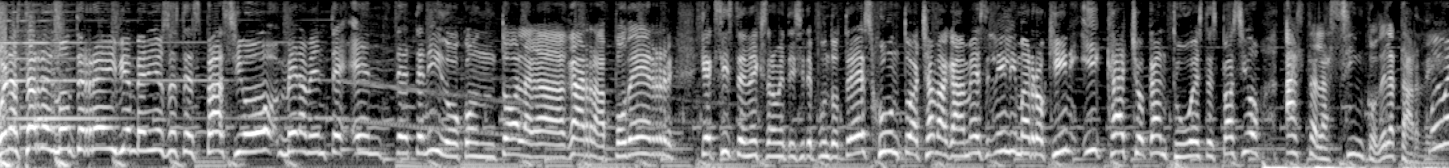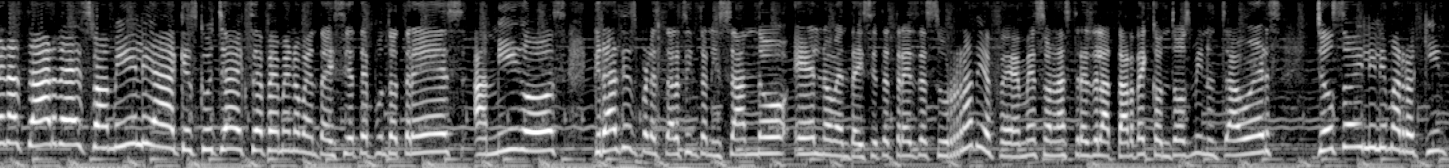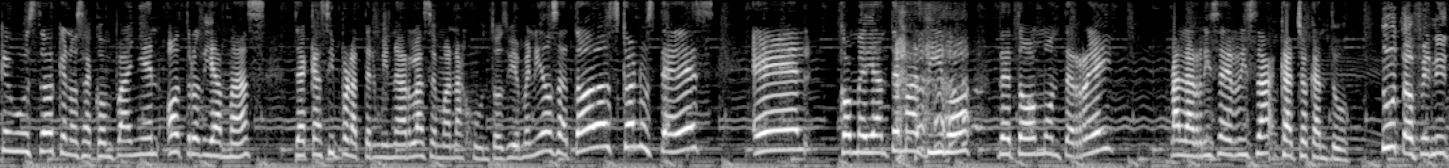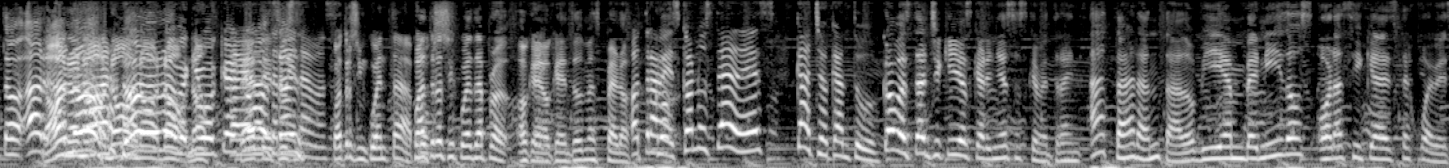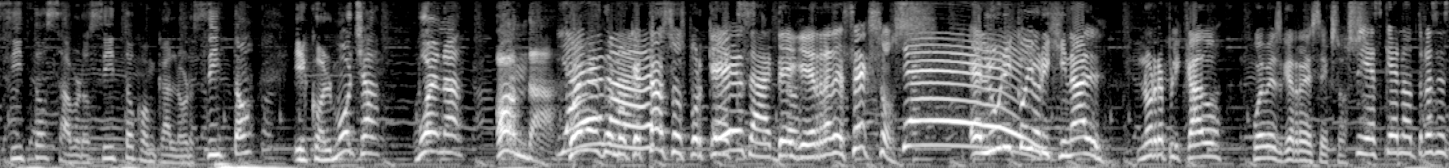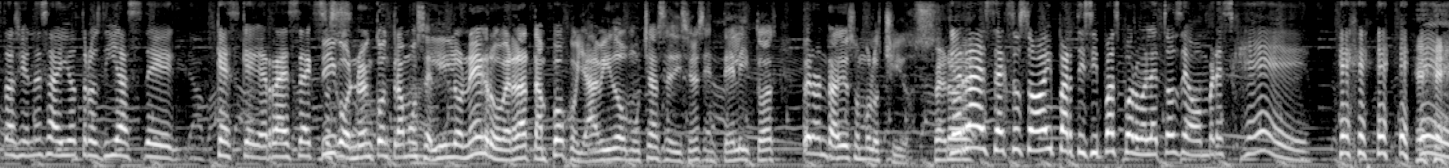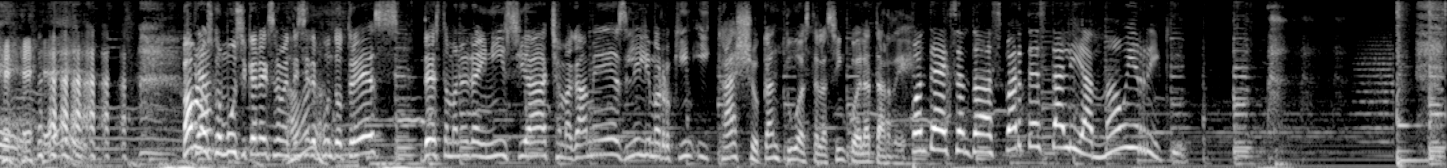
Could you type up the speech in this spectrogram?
Buenas tardes Monterrey, bienvenidos a este espacio meramente entretenido con toda la garra, poder que existe en Extra 97.3 junto a Chama Gámez, Lili Marroquín y Cacho Cantú. Este espacio hasta las 5 de la tarde. Muy buenas tardes familia que escucha XFM 97.3. Amigos, gracias por estar sintonizando el 97.3 de su radio FM. Son las 3 de la tarde con 2 Minute Hours. Yo soy Lili Marroquín, qué gusto que nos acompañen otro día más, ya casi para terminar la semana juntos. Bienvenidos a todos con ustedes, el comediante más vivo de todo Monterrey, a la risa y risa, Cacho Cantú. Tuto finito. No, no, no, no, no, no, me no. equivoqué. No, otra vez sí. nada más. 450. aprox. 4.50 Pro. Ok, ok, entonces me espero. Otra vez con ustedes, Cacho Cantú. ¿Cómo están, chiquillos cariñosos que me traen atarantado? Bienvenidos ahora sí que a este juevesito sabrosito, con calorcito y con mucha buena onda. Y Jueves de además- moquetazos porque Exacto. es de guerra de sexos. ¡Yay! El único y original, no replicado, jueves guerra de sexos. Sí, es que en otras estaciones hay otros días de que es que guerra de sexos. Digo, no encontramos el hilo negro, ¿verdad? Tampoco. Ya ha habido muchas ediciones en tele y todas, pero en radio somos los chidos. Pero, Guerra de eh, sexos hoy participas por boletos de hombres G. Vámonos Ya. con música en Extra 97.3. De esta manera inicia Chamagames, Lili Marroquín y Casho Cantú hasta las 5 de la tarde. Ponte ex en todas partes, Talia, Mau y Ricky.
